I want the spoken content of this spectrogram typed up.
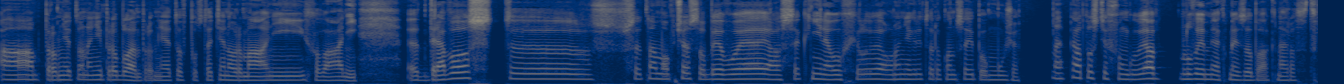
a pro mě to není problém. Pro mě je to v podstatě normální chování. Dravost eh, se tam občas objevuje, já se k ní neuchyluji a ono někdy to dokonce i pomůže. Ne, já prostě funguji, já mluvím, jak mi zobák narost.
